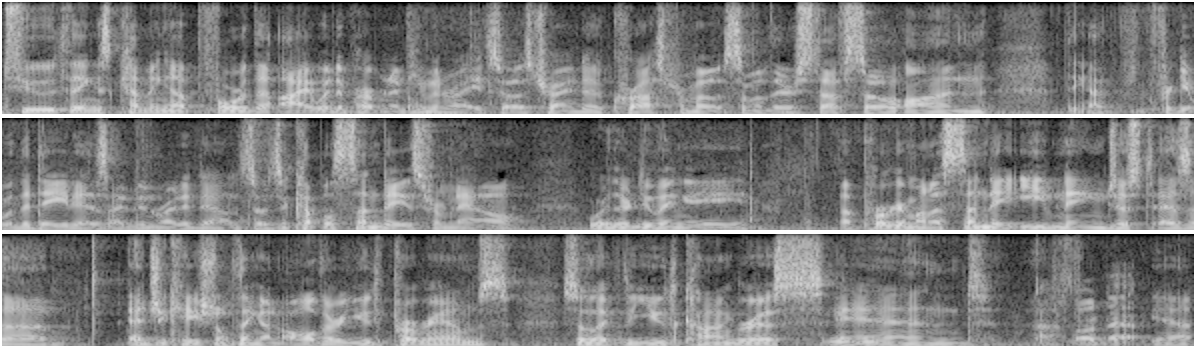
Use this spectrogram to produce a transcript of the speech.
two things coming up for the Iowa Department of Human Rights. So I was trying to cross promote some of their stuff. So on, I think I forget what the date is. I didn't write it down. So it's a couple Sundays from now where they're doing a a program on a Sunday evening just as a educational thing on all their youth programs. So like the Youth Congress mm-hmm. and I saw that. yeah,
